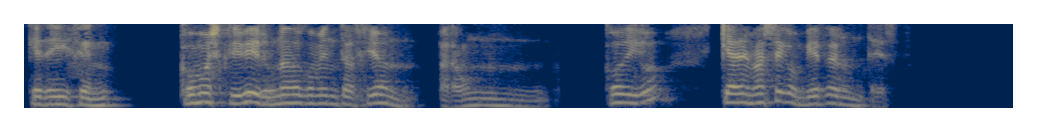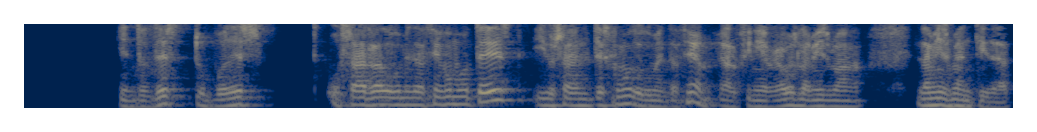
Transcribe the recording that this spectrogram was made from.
que te dicen cómo escribir una documentación para un código que además se convierte en un test. Y entonces tú puedes usar la documentación como test y usar el test como documentación. Al fin y al cabo es la misma, la misma entidad.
